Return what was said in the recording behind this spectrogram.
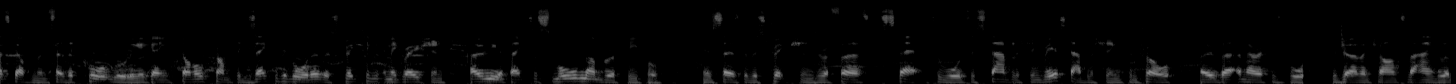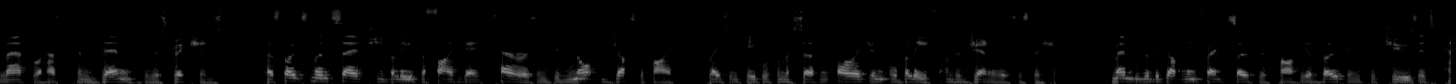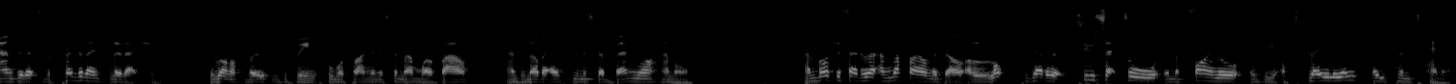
US government says a court ruling against Donald Trump's executive order restricting immigration only affects a small number of people. It says the restrictions are a first step towards establishing, re-establishing control over America's border. The German Chancellor Angela Merkel has condemned the restrictions. Her spokesman said she believed the fight against terrorism did not justify placing people from a certain origin or belief under general suspicion. Members of the governing French Socialist Party are voting to choose its candidate for the presidential election. The runoff vote is between former Prime Minister Manuel Valls and another ex-minister Benoit Hamon. And Roger Federer and Rafael Nadal are locked together at two sets all in the final of the Australian Open Tennis.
